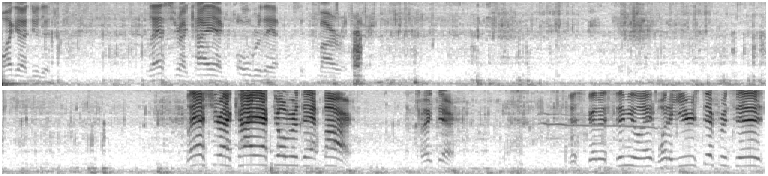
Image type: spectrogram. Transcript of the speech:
oh, I gotta do this. Last year I kayaked over that s- bar right there. Year I kayaked over that bar. Right there. Just gonna simulate what a year's difference is.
